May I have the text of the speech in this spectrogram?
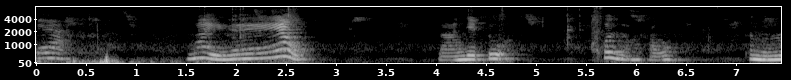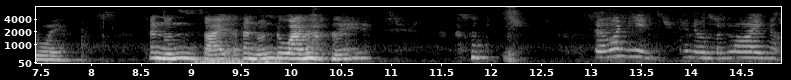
เนี่ย ไม่แล้ว ร้านเย็ดตุคนหลังเขา ถนนลอยถนนสายถนนด่วนแต่ว่านี่ถนนมันลอยเนาะ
